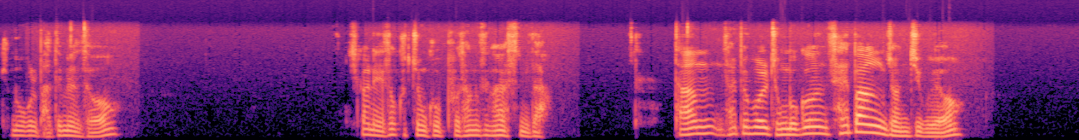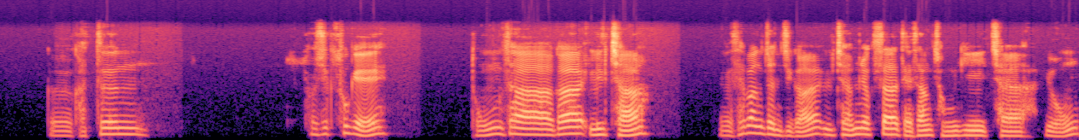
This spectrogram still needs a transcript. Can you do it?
주목을 받으면서 시간에서 9.9% 상승하였습니다. 다음 살펴볼 종목은 세방전지고요. 그 같은 소식 속에 동사가 1차 세방전지가 1차 협력사 대상 전기차용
